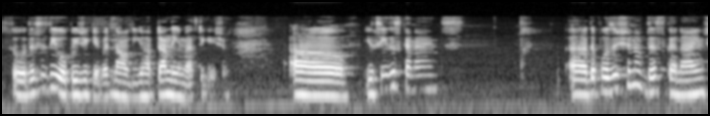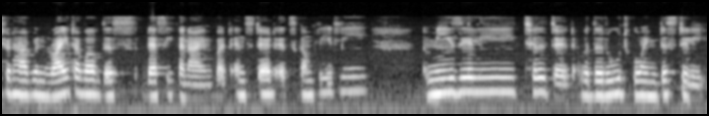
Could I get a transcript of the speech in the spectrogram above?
So this is the OPG given. Now you have done the investigation. Uh, you see these canines? Uh, the position of this canine should have been right above this deci canine, but instead it's completely mesially tilted with the root going distally.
